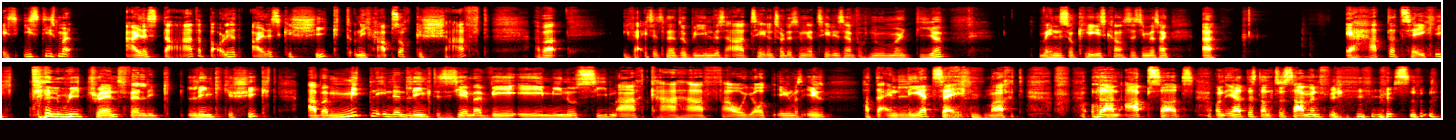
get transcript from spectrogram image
es ist diesmal alles da, der Pauli hat alles geschickt und ich habe es auch geschafft, aber ich weiß jetzt nicht, ob ich ihm das auch erzählen soll, deswegen erzähle ich es einfach nur mal dir. Wenn es okay ist, kannst du es immer sagen. Äh, er hat tatsächlich den WeTransfer-Link geschickt, aber mitten in den Link, das ist ja immer WE minus 78 KHVJ, irgendwas, irgendwas, hat er ein Leerzeichen gemacht oder einen Absatz und er hat das dann zusammenfügen müssen,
